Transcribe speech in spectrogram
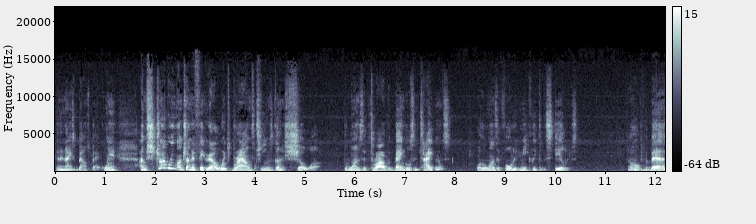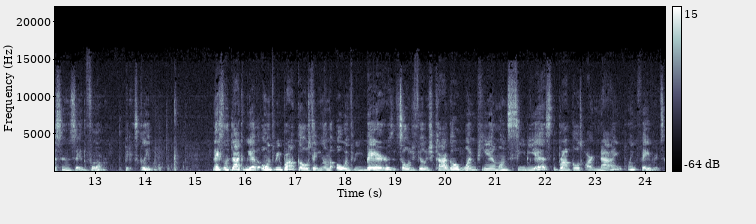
in a nice bounce back win. I'm struggling on trying to figure out which Browns team is going to show up. The ones that throttled the Bengals and Titans, or the ones that folded meekly to the Steelers. I hope for the best and say the former. The pick is Cleveland. Next on the docket, we have the 0-3 Broncos taking on the 0-3 Bears at Soldier Field in Chicago, 1 p.m. on CBS. The Broncos are nine-point favorites.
